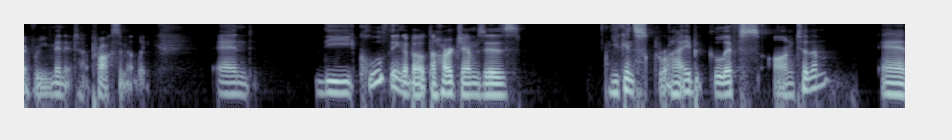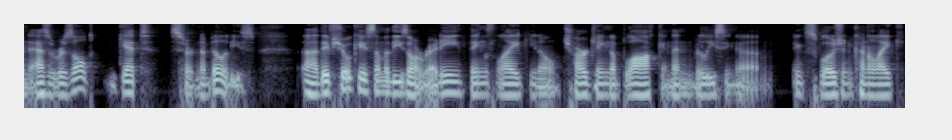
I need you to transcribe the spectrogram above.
every minute, approximately. And the cool thing about the heart gems is you can scribe glyphs onto them, and as a result, get certain abilities. Uh, they've showcased some of these already. Things like you know charging a block and then releasing a explosion, kind of like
